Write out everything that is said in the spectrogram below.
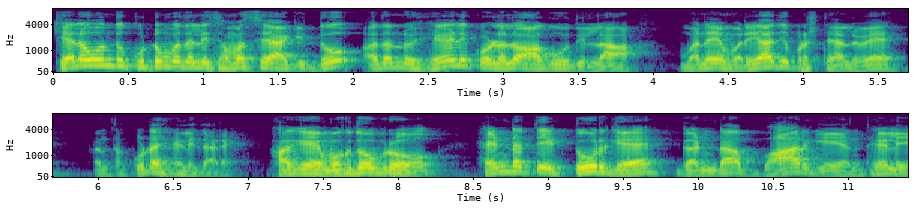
ಕೆಲವೊಂದು ಕುಟುಂಬದಲ್ಲಿ ಸಮಸ್ಯೆ ಆಗಿದ್ದು ಅದನ್ನು ಹೇಳಿಕೊಳ್ಳಲು ಆಗುವುದಿಲ್ಲ. ಮನೆ ಮರ್ಯಾದೆ ಪ್ರಶ್ನೆ ಅಲ್ವೇ ಅಂತ ಕೂಡ ಹೇಳಿದ್ದಾರೆ. ಹಾಗೆ ಮಗದೊಬ್ರು ಹೆಂಡತಿ ಟೂರ್ಗೆ ಗಂಡ ಬಾರ್ಗೆ ಅಂತ ಹೇಳಿ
